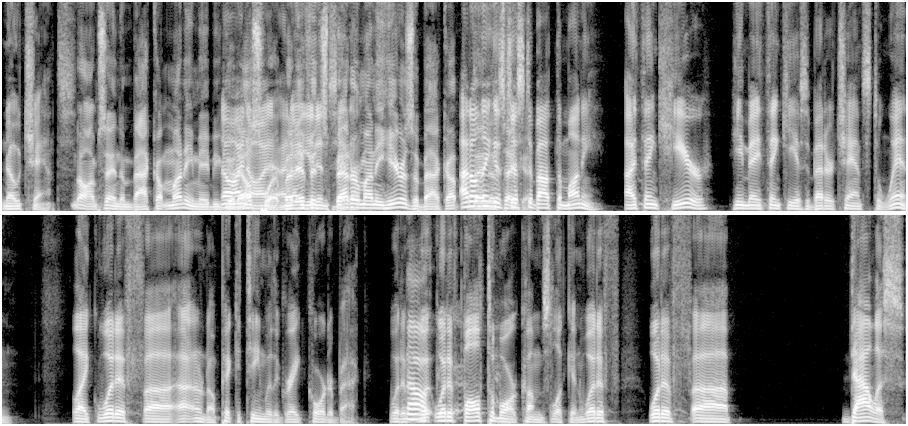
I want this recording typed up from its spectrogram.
No chance. No, I'm saying the backup money may be No, good elsewhere. I- I but if it's better money here as a backup, I don't think it's just it. about the money. I think here he may think he has a better chance to win. Like, what if uh, I don't know, pick a team with a great quarterback? What if No, what, what if Baltimore comes looking? What if what if uh, Dallas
